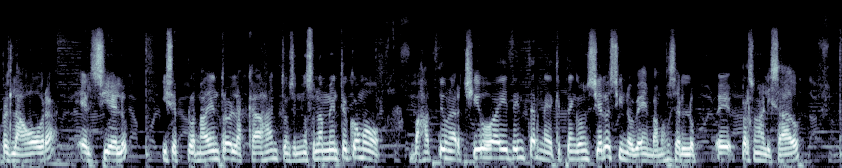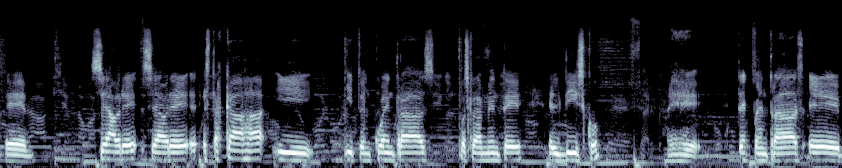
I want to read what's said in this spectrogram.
pues, la obra, el cielo, y se plasma dentro de la caja. Entonces, no solamente como bájate un archivo ahí de internet que tenga un cielo, sino ven, vamos a hacerlo personalizado. Se abre, se abre esta caja y, y tú encuentras, pues claramente, el disco. Eh, te encuentras eh,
